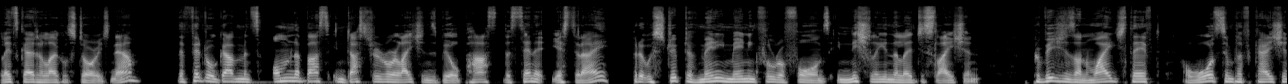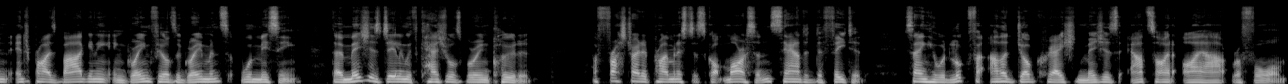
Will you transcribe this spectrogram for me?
Let's go to local stories now. The federal government's Omnibus Industrial Relations Bill passed the Senate yesterday, but it was stripped of many meaningful reforms initially in the legislation. Provisions on wage theft, award simplification, enterprise bargaining, and greenfields agreements were missing, though measures dealing with casuals were included. A frustrated Prime Minister Scott Morrison sounded defeated, saying he would look for other job creation measures outside IR reform.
